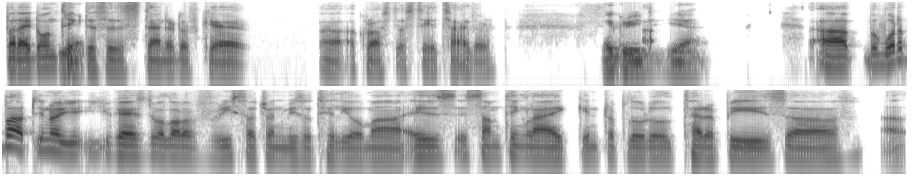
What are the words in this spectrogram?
but I don't think yeah. this is standard of care uh, across the states either. Agreed. Uh, yeah. Uh, but what about you know you, you, guys do a lot of research on mesothelioma? Is is something like intrapleural therapies uh,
